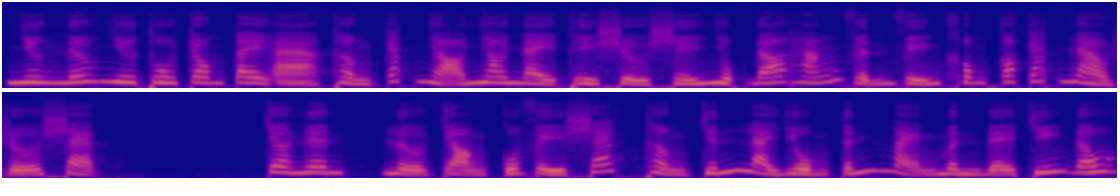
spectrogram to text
Nhưng nếu như thu trong tay ả thần cách nhỏ nhoi này thì sự sỉ nhục đó hắn vĩnh viễn không có cách nào rửa sạch. Cho nên, lựa chọn của vị sát thần chính là dùng tính mạng mình để chiến đấu.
